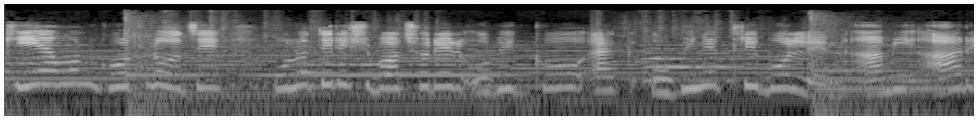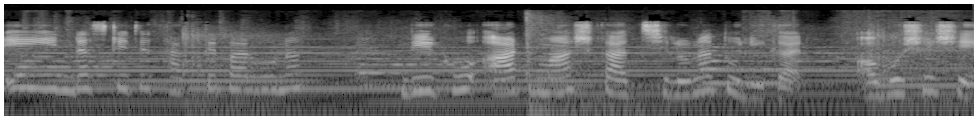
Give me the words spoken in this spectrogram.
কি এমন ঘটল যে উনতিরিশ বছরের অভিজ্ঞ এক অভিনেত্রী বললেন, আমি আর এই ইন্ডাস্ট্রিতে থাকতে পারব না দীর্ঘ আট মাস কাজ ছিল না তুলিকার। অবশেষে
